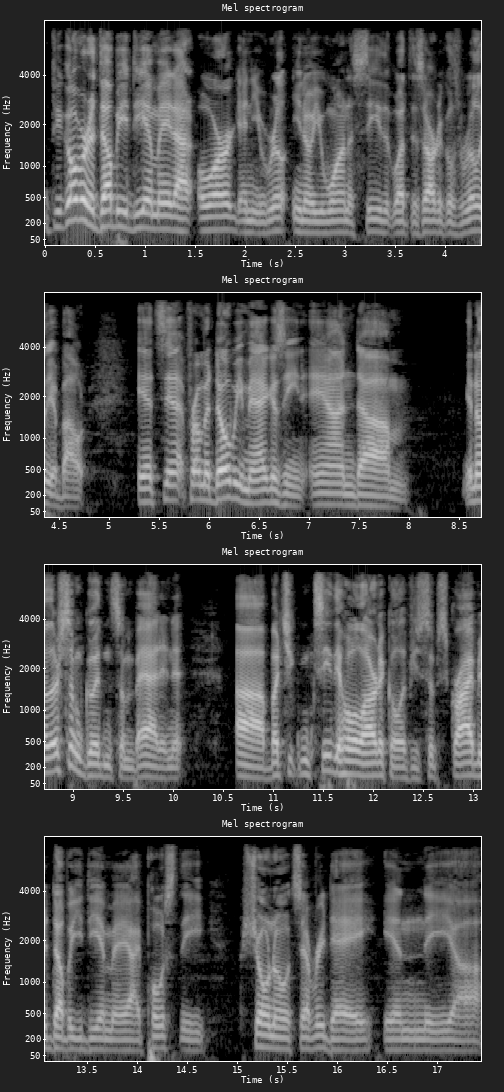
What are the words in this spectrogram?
if you go over to wdma.org and you re- you know you want to see that what this article is really about, it's from Adobe Magazine, and um, you know there's some good and some bad in it. Uh, but you can see the whole article if you subscribe to WDMA. I post the show notes every day in the uh,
